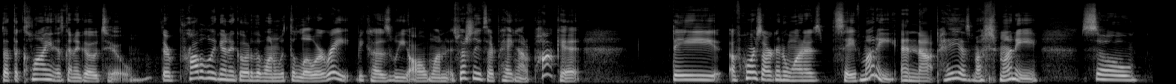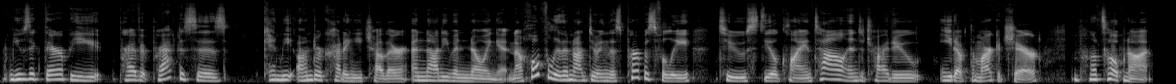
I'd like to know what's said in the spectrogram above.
that the client is going to go to. They're probably going to go to the one with the lower rate because we all want, especially if they're paying out of pocket, they of course are going to want to save money and not pay as much money. So, music therapy private practices can be undercutting each other and not even knowing it. Now, hopefully, they're not doing this purposefully to steal clientele and to try to eat up the market share. Let's hope not.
